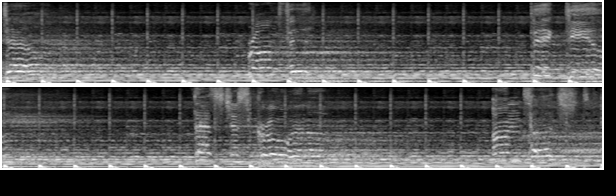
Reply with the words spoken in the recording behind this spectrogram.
down. Wrong fit. Big deal. That's just growing up untouched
